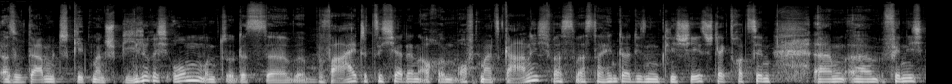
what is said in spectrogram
also damit geht man spielerisch um und das äh, bewahrheitet sich ja dann auch oftmals gar nicht, was, was dahinter diesen Klischees steckt. Trotzdem, ähm, äh, finde ich,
